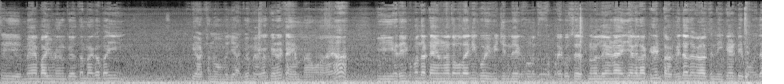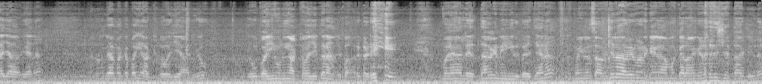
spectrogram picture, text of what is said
ਤੇ ਮੈਂ ਬਾਈ ਹੁਣਾਂ ਨੂੰ ਕਹਿੰਦਾ ਮੈਂ ਕਿਹਾ ਬਾਈ ਵੀ 8-9 ਵਜੇ ਆ ਜਾਓ ਮੈਂ ਕਿਹਾ ਕਿਹੜਾ ਟਾਈਮ ਨਾ ਆਉਣਾ ਆ? ਵੀ ਹਰੇਕ ਬੰਦਾ ਟਾਈਮ ਨਾਲ ਤਾਂ ਆਉਂਦਾ ਨਹੀਂ, ਕੋਈ ਵੀ ਜਿੰਨੇ ਕੁ ਹੁਣ ਤੇ ਆਪਣੇ ਕੋਲ ਸਿਸਟਮ ਲੈਣ ਆਏ ਜੀ, ਅਗਲਾ ਘੰਟਾ ਕਹਿੰਦਾ ਤਾਂ ਅਗਲਾ ਤਿੰਨ ਘੰਟੇ ਪਹੁੰਚਦਾ ਜਾਵੇ ਨਾ ਮੈਨੂੰ ਉਹਨੂੰ ਕਿਹਾ ਮੈਂ ਕਿਹਾ ਬਾਈ 8 ਵਜੇ ਆ ਜਿਓ ਤੇ ਉਹ ਬਾਈ ਹੁਣੀ 8 ਵਜੇ ਘਰਾਂ ਦੇ ਬਾਹਰ ਖੜੇ। ਮੈਂ ਲੈਦਾ ਕਿ ਨੀਂਦ ਵਿੱਚ ਹੈ ਨਾ। ਮੈਨੂੰ ਸਮਝ ਨਾ ਆਵੇ ਮਣ ਕੇ ਕੰਮ ਕਰਾਂ ਕਿਹੜਾ ਤੇ ਛੱਡਾ ਕਿਹੜਾ।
